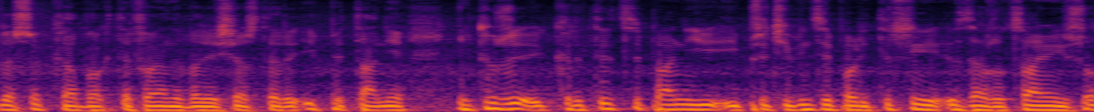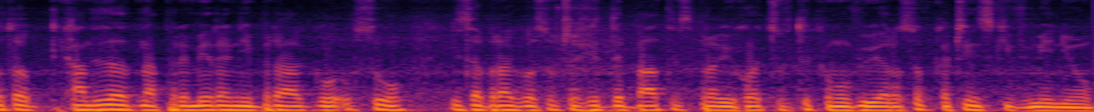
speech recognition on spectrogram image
Leszek Kabak, TVN24 i pytanie. Niektórzy krytycy pani i przeciwnicy polityczni zarzucają, iż oto kandydat na premiera nie brała głosu, nie zabrała głosu w czasie debaty w sprawie uchodźców, tylko mówił Jarosław Kaczyński w imieniu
